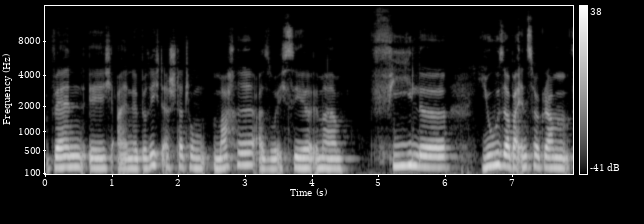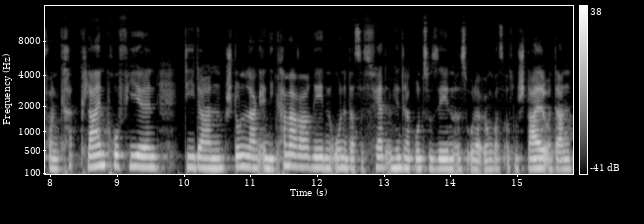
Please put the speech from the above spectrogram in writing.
wenn ich eine Berichterstattung mache. Also ich sehe immer viele User bei Instagram von kleinen Profilen, die dann stundenlang in die Kamera reden, ohne dass das Pferd im Hintergrund zu sehen ist oder irgendwas aus dem Stall und dann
